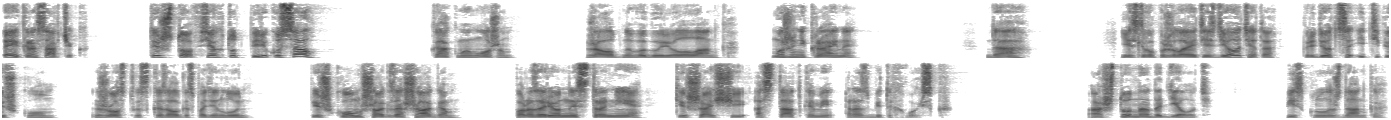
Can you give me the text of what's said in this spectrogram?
Эй, красавчик, ты что, всех тут перекусал?» «Как мы можем?» — жалобно выговорила Ланка. «Мы же не крайны». «Да, если вы пожелаете сделать это, придется идти пешком», — жестко сказал господин Лунь. «Пешком, шаг за шагом, по разоренной стране, кишащей остатками разбитых войск». «А что надо делать?» — пискнула Жданка.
